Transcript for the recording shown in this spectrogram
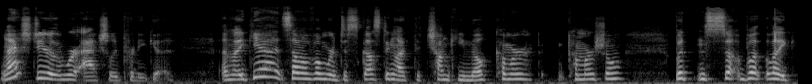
Last year they were actually pretty good, and like yeah, some of them were disgusting, like the chunky milk com- commercial, but so but like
